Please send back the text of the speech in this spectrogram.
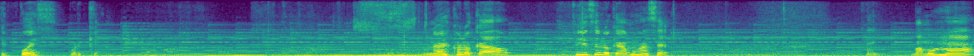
después por qué. Una vez colocado, fíjense lo que vamos a hacer. Vamos a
